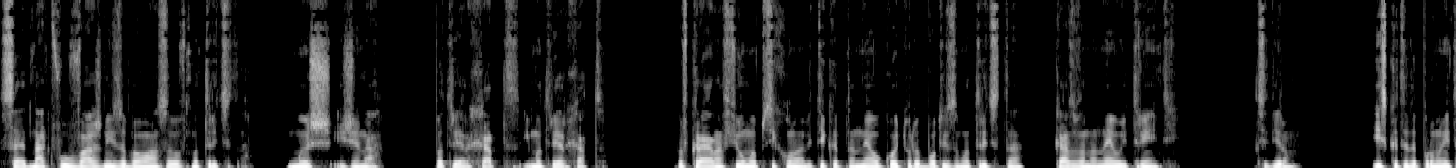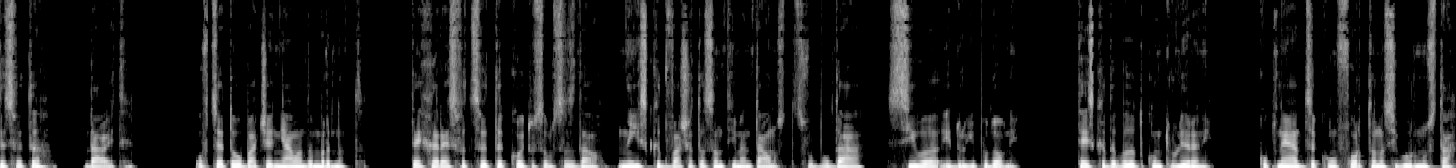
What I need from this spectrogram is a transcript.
са еднакво важни за баланса в матрицата. Мъж и жена. Патриархат и матриархат. В края на филма психоаналитикът на Нео, който работи за матрицата, казва на Нео и Тринити. Цитирам. Искате да промените света? Давайте. Овцете обаче няма да мръднат. Те харесват света, който съм създал. Не искат вашата сантименталност, свобода, сила и други подобни. Те искат да бъдат контролирани. Купнеят за комфорта на сигурността.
